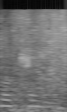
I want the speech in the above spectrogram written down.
Triple kill.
